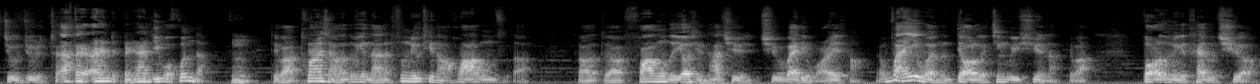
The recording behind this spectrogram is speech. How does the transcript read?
就就啊，对，而且本身还离过婚的，嗯，对吧？突然想到这么一个男的风流倜傥花花公子，对吧？对吧？花花公子邀请他去去外地玩一趟，万一我能钓了个金龟婿呢，对吧？抱着这么一个态度去了。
